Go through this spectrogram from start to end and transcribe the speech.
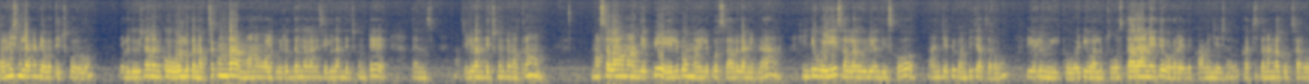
పర్మిషన్ లేకుంటే ఎవరు తెచ్చుకోరు. వాళ్ళు చూసినారనుకో వాళ్ళకి నచ్చకుండా మనం వాళ్ళకి విరుద్ధంగా కానీ సెల్లుగాని తెచ్చుకుంటే దాన్ని సెల్లుగాని తెచ్చుకుంటే మాత్రం మసలామా అని చెప్పి వెళ్ళిపోమ్మా వెళ్ళిపో సాలు కానీ ఇంకా ఇంటికి పోయి చల్లగా వీడియోలు తీసుకో అని చెప్పి పంపించేస్తారు. వీడియోలు మీకు ఒకటి వాళ్ళు చూస్తారా అని అయితే ఒకరైతే కామెంట్ చేశారు. ఖచ్చితంగా చూస్తారు.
